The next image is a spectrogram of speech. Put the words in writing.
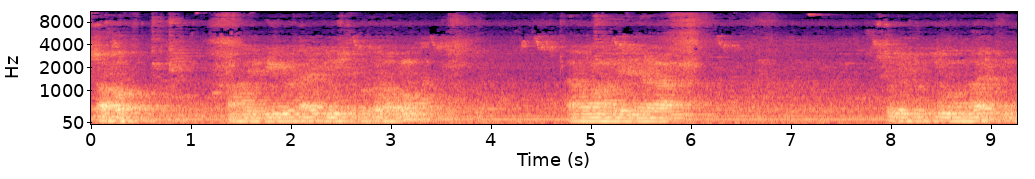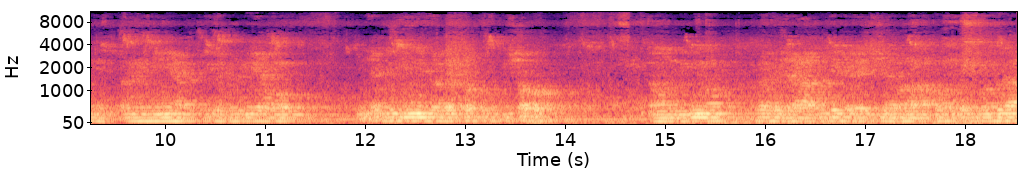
সহ আমাদের বিডিও সাহেব সুব্রত বাবু এবং আমাদের যারা সহ বিভিন্ন যারা রয়েছেন এবং আমাদের বন্ধুরা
